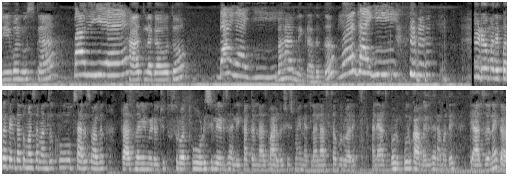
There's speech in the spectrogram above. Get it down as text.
जीवन उसका हात लगाओ तो बाहेर निकाल तो। माझाजी व्हिडिओमध्ये परत एकदा तुम्हा सर्वांचं खूप सारं स्वागत. तर आज नवीन व्हिडिओची सुरुवात थोडीशी लेट झाली. का तर आज मार्गशीर्ष महिन्यातला लास्टचा गुरुवार आहे. आणि आज भरपूर काम आहेत घरामध्ये की आज नाही का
